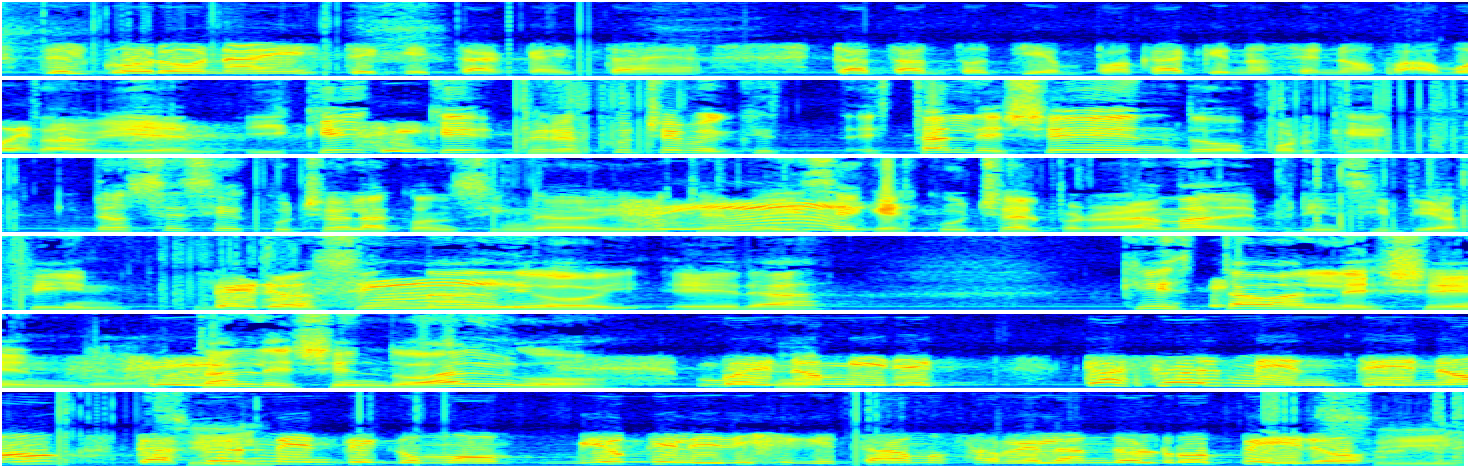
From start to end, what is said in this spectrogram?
del corona este que está acá, está, está tanto tiempo acá que no se nos va. Bueno, Está bien. ¿Y qué, Sí. qué- Pero escúcheme, ¿qué están leyendo? Porque no sé si escuchó la consigna de hoy. Usted me dice que escucha el programa de principio a fin. La Pero consigna sí. de hoy era ¿qué estaban leyendo? ¿Están leyendo algo? Bueno, O- mire, casualmente, ¿no? Casualmente, como vio que le dije que estábamos arreglando el ropero, Sí.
